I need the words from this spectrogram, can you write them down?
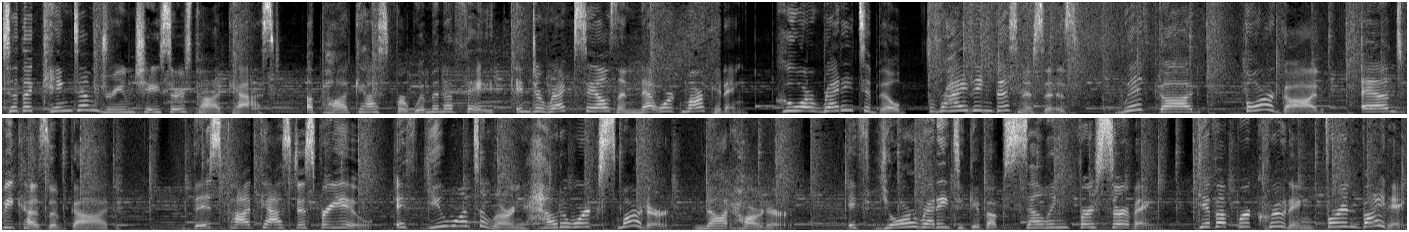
to the Kingdom Dream Chasers podcast, a podcast for women of faith in direct sales and network marketing who are ready to build thriving businesses with God, for God, and because of God. This podcast is for you if you want to learn how to work smarter, not harder. If you're ready to give up selling for serving, give up recruiting for inviting,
